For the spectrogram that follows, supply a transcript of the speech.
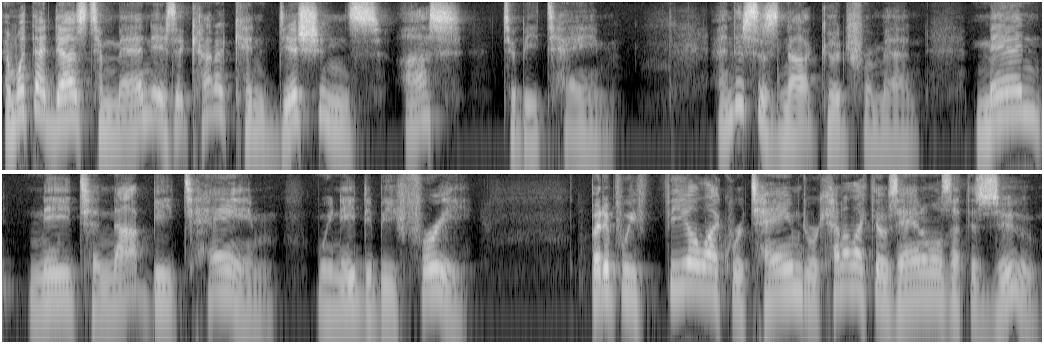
And what that does to men is it kind of conditions us to be tame. And this is not good for men. Men need to not be tame, we need to be free. But if we feel like we're tamed, we're kind of like those animals at the zoo.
